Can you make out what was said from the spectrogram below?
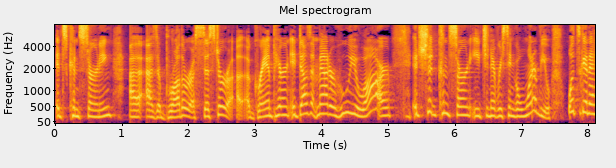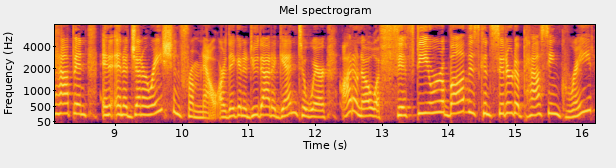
it's concerning. Uh, as a brother, a sister, a, a, grandparent, it doesn't matter who you are. It should concern each and every single one of you. What's going to happen in, in a generation from now? Are they going to do that again to where, I don't know, a 50 or above is considered a passing grade?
